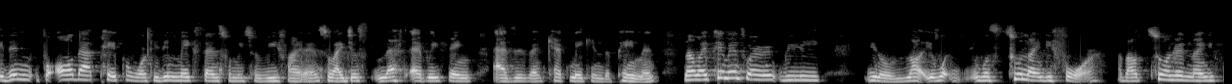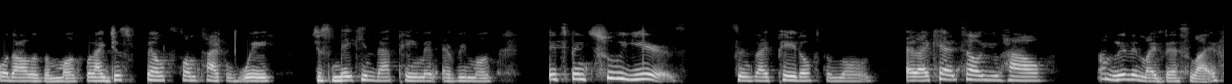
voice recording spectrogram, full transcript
It didn't for all that paperwork. It didn't make sense for me to refinance, so I just left everything as is and kept making the payment. Now my payments weren't really, you know, it was two ninety four, about two hundred ninety four dollars a month. But I just felt some type of way just making that payment every month. It's been two years since I paid off the loan, and I can't tell you how I'm living my best life.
